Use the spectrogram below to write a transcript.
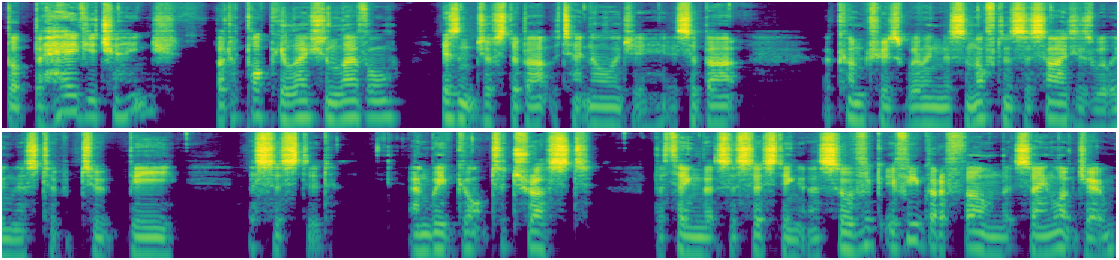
but behavior change at a population level isn't just about the technology. It's about a country's willingness and often society's willingness to, to be assisted. And we've got to trust the thing that's assisting us. So if, if you've got a phone that's saying, look, Joe,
